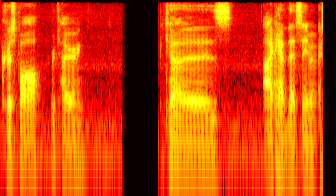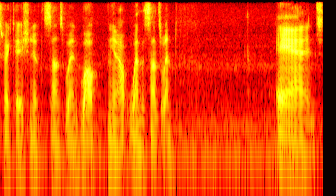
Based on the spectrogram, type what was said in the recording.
Chris Paul retiring because I have that same expectation if the Suns win. Well, you know, when the Suns win. And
